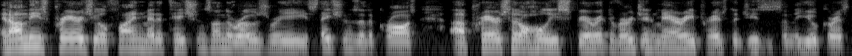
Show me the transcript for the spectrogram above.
And on these prayers, you'll find meditations on the rosary, stations of the cross, uh, prayers to the Holy Spirit, the Virgin Mary, prayers to Jesus in the Eucharist.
